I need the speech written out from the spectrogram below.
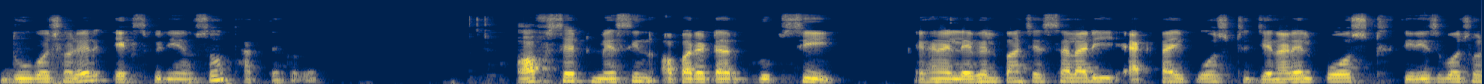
দু বছরের এক্সপিরিয়েন্সও থাকতে হবে। Offset machine operator group C এখানে লেভেল পাঁচের স্যালারি একটাই পোস্ট জেনারেল পোস্ট তিরিশ বছর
